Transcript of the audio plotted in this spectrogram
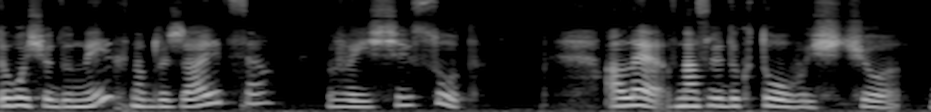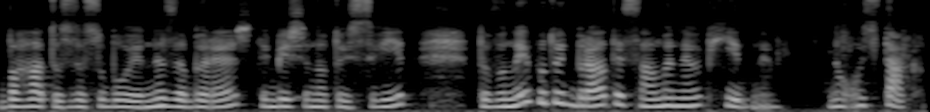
Того, що до них наближається вищий суд. Але внаслідок того, що багато за собою не забереш, тим більше на той світ, то вони будуть брати саме необхідне. Ну, ось так.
